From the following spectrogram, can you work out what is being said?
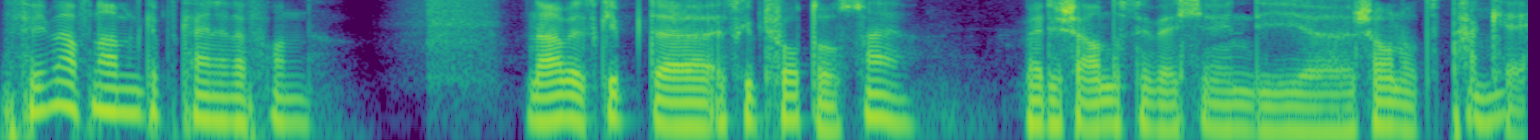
Filmaufnahmen gibt es keine davon. Na, aber es gibt, äh, es gibt Fotos. Ah, ja. Werde ich schauen, dass ich welche in die äh, Shownotes packe.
